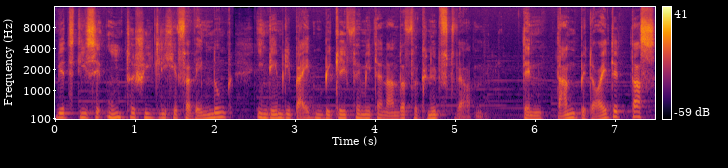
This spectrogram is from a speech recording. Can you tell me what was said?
wird diese unterschiedliche Verwendung, indem die beiden Begriffe miteinander verknüpft werden. Denn dann bedeutet das,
